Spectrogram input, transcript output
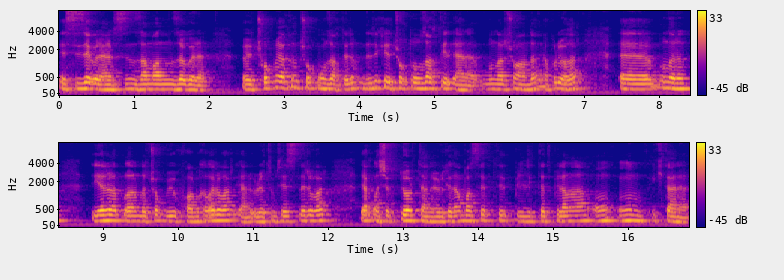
e, size göre yani sizin zamanınıza göre e, çok mu yakın çok mu uzak dedim. Dedi ki çok da uzak değil yani bunlar şu anda yapılıyorlar. E, bunların yer altlarında çok büyük fabrikaları var yani üretim tesisleri var. Yaklaşık 4 tane ülkeden bahsetti. Birlikte planlanan 10, 12 tane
